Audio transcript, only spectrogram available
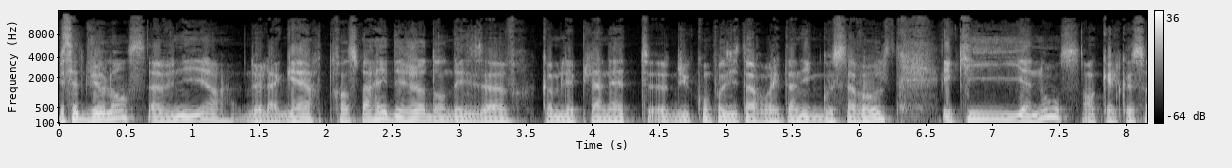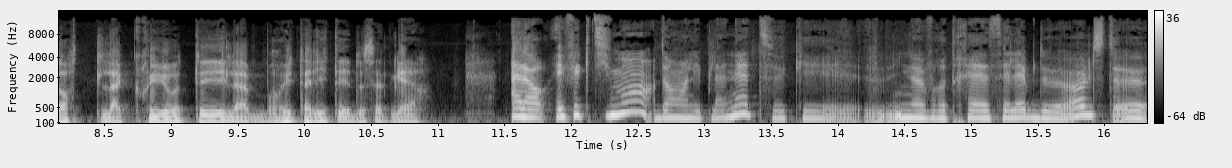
Mais cette violence à venir de la guerre transparaît déjà dans des œuvres comme Les Planètes du compositeur britannique Gustav Holst et qui annonce en quelque sorte la cruauté et la brutalité de cette guerre. Alors effectivement, dans Les Planètes, qui est une œuvre très célèbre de Holst, euh,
